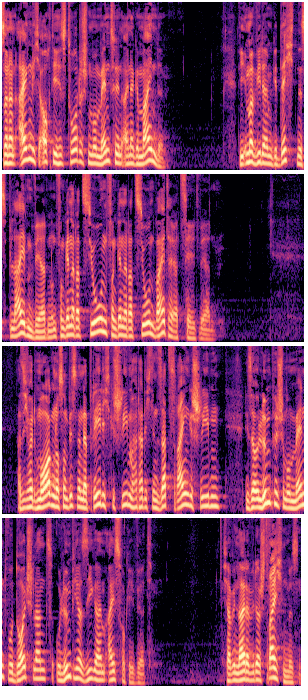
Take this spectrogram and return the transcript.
sondern eigentlich auch die historischen Momente in einer Gemeinde, die immer wieder im Gedächtnis bleiben werden und von Generation von Generation weitererzählt werden. Als ich heute Morgen noch so ein bisschen an der Predigt geschrieben hat, hatte ich den Satz reingeschrieben, dieser olympische Moment, wo Deutschland Olympiasieger im Eishockey wird. Ich habe ihn leider wieder streichen müssen.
